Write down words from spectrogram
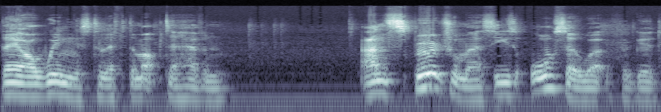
They are wings to lift them up to heaven. And spiritual mercies also work for good.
